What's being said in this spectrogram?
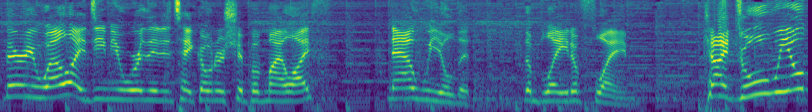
Very well, I deem you worthy to take ownership of my life. Now wield it. The Blade of Flame. Can I dual wield?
